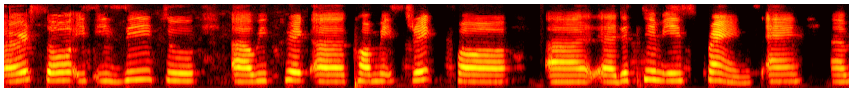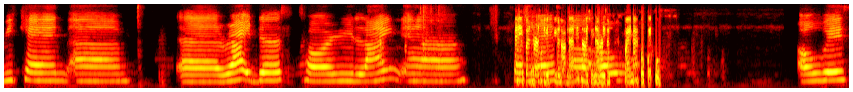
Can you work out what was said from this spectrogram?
us, so it's easy to uh, we create a comic strip for uh, uh, the theme is friends, and uh, we can um, uh, write the storyline. Uh, such uh, always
